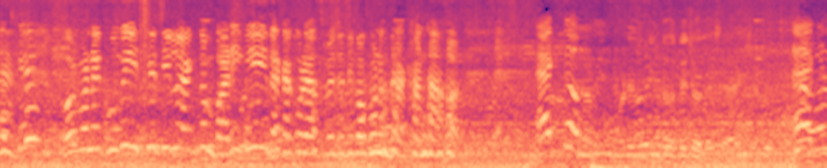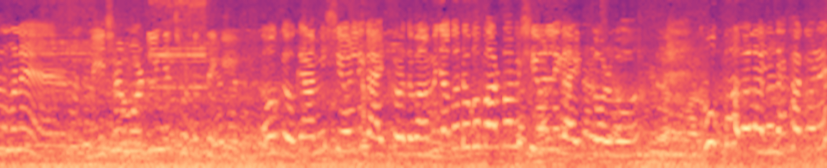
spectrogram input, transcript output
আজকে। ওর মানে খুবই ইচ্ছে ছিল একদম বাড়ি গিয়েই দেখা করে আসবে যদি কখনো দেখা না হয়। একদম। মডেল কিন্তু হতে চলেছে একজন মানে নেশা মডেলিং এর ছোট থেকে। ওকে ওকে আমি শিওরলি গাইড করে দেবো। আমি যতটুকু পারব আমি শিওরলি গাইড করব। খুব ভালো লাগে দেখা করে।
